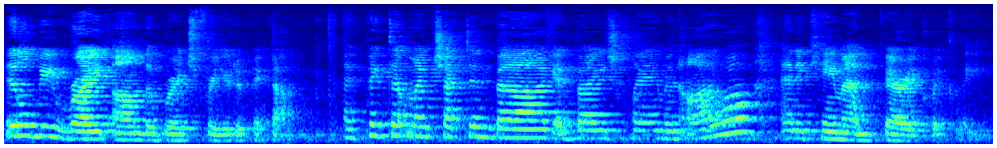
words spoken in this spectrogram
it'll be right on the bridge for you to pick up. I picked up my checked-in bag at baggage claim in Ottawa and it came out very quickly.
